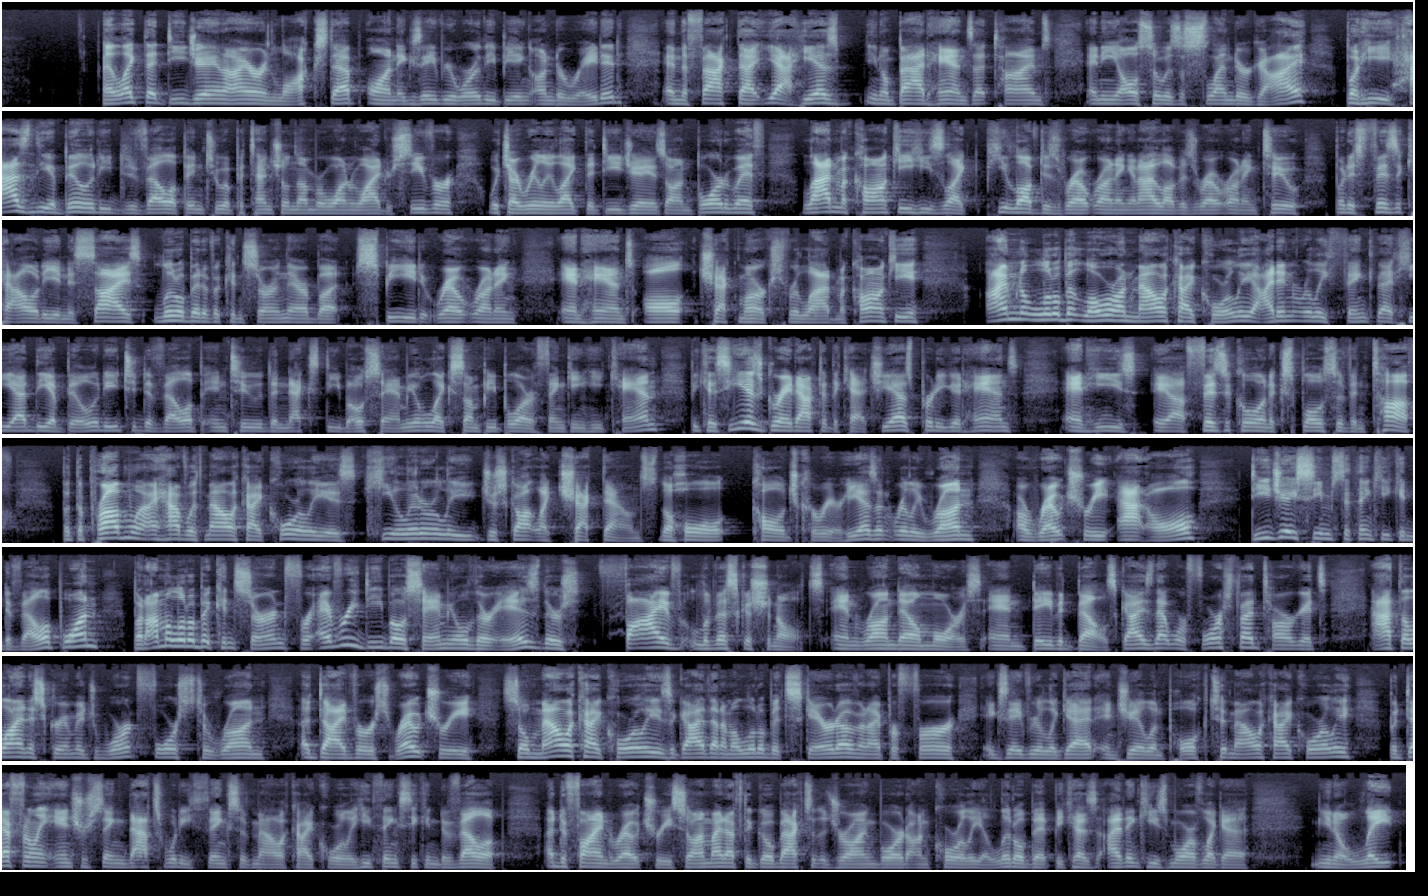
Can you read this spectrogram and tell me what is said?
I like that DJ and I are in lockstep on Xavier Worthy being underrated and the fact that, yeah, he has, you know, bad hands at times and he also is a slender guy, but he has the ability to develop into a potential number one wide receiver, which I really like that DJ is on board with. Ladd McConkey, he's like, he loved his route running and I love his route running too, but his physicality and his size, little bit of a concern there, but speed, route running, and hands, all check marks for Ladd McConkey. I'm a little bit lower on Malachi Corley. I didn't really think that he had the ability to develop into the next Deebo Samuel like some people are thinking he can because he is great after the catch. He has pretty good hands and he's uh, physical and explosive and tough. But the problem I have with Malachi Corley is he literally just got like checkdowns the whole college career. He hasn't really run a route tree at all. DJ seems to think he can develop one, but I'm a little bit concerned. For every Deebo Samuel there is, there's five Laviska Shenaults and Rondale Moores and David Bells, guys that were force fed targets at the line of scrimmage, weren't forced to run a diverse route tree. So Malachi Corley is a guy that I'm a little bit scared of, and I prefer Xavier Legette and Ja'Lynn Polk to Malachi Corley, but definitely interesting. That's what he thinks of Malachi Corley. He thinks he can develop a defined route tree. So I might have to go back to the drawing board on Corley a little bit because I think he's more of like a, you know, late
